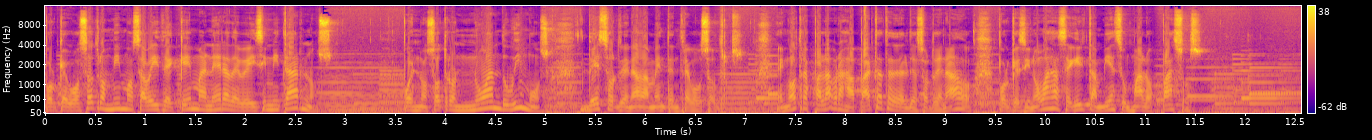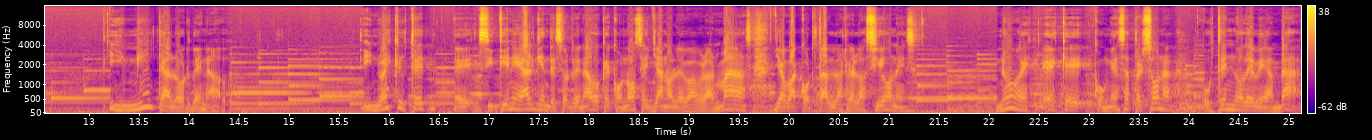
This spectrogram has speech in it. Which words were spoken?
Porque vosotros mismos sabéis de qué manera debéis imitarnos pues nosotros no anduvimos desordenadamente entre vosotros. En otras palabras, apártate del desordenado, porque si no vas a seguir también sus malos pasos. Imita al ordenado. Y no es que usted, eh, si tiene a alguien desordenado que conoce, ya no le va a hablar más, ya va a cortar las relaciones. No, es, es que con esa persona usted no debe andar.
